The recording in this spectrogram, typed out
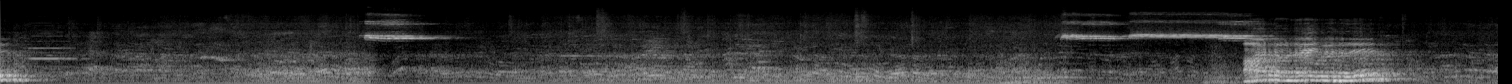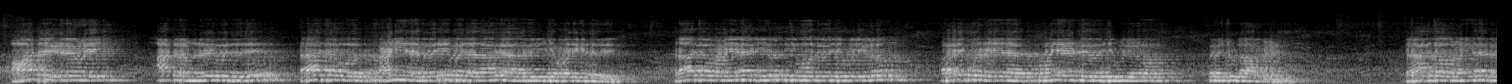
ஆட்டம் நிறைவு பெற்றது ஆட்ட இடைவெளி ஆட்டம் நிறைவு பெற்றது ராஜாவூர் அணியினர் வெற்றி பெற்றதாக அறிவிக்கப்படுகின்றது ராஜாவூர் இருபத்தி மூன்று வெற்றி புள்ளிகளும் பரிப்பூர் அணியினர் பனிரெண்டு வெற்றி புள்ளிகளும் பெற்றுள்ளார்கள். ராஜா அணியினர்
